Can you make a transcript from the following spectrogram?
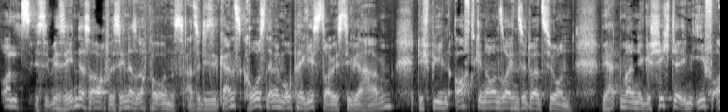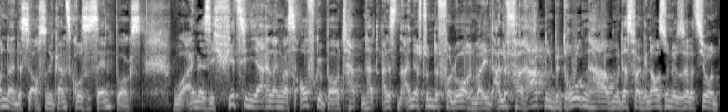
Und wir sehen das auch, wir sehen das auch bei uns. Also diese ganz großen MMOPG-Stories, die wir haben, die spielen oft genau in solchen Situationen. Wir hatten mal eine Geschichte in EVE Online, das ist ja auch so eine ganz große Sandbox, wo einer sich 14 Jahre lang was aufgebaut hat und hat alles in einer Stunde verloren, weil ihn alle verraten und betrogen haben und das war genau so eine Situation.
